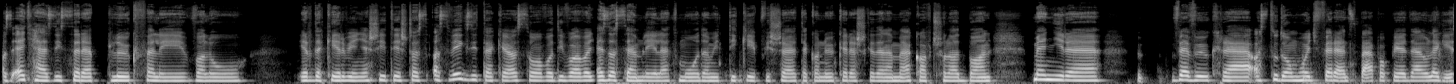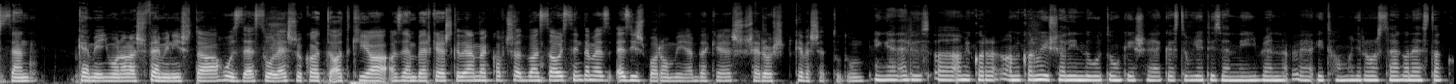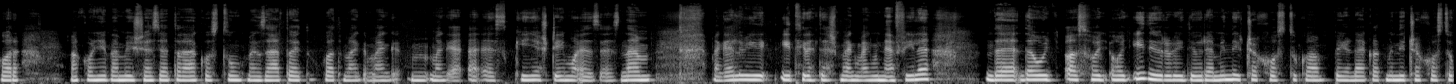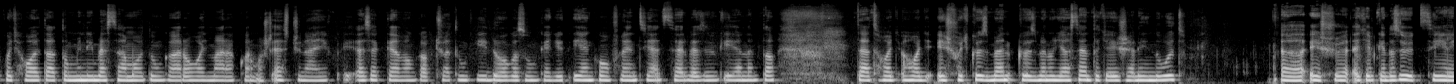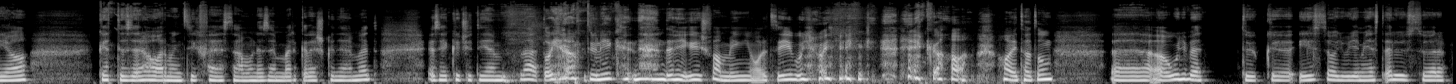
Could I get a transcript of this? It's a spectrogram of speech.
az egyházi szereplők felé való érdekérvényesítést, azt, azt végzitek-e a szolvodival, vagy ez a szemléletmód, amit ti képviseltek a nőkereskedelemmel kapcsolatban, mennyire vevők rá, azt tudom, hogy Ferenc pápa például egészen kemény vonalas feminista hozzászólásokat ad ki az emberkereskedelmek kapcsolatban, szóval hogy szerintem ez, ez is barom érdekes, erről keveset tudunk. Igen, először, amikor, amikor mi is elindultunk, és elkezdtük ugye 14-ben itthon Magyarországon ezt, akkor akkor nyilván mi is ezzel találkoztunk, meg zárt ajtókat, meg, meg, meg e, ez kényes téma, ez, ez nem, meg előítéletes, meg, meg mindenféle. De, de úgy az, hogy, hogy időről időre mindig csak hoztuk a példákat, mindig csak hoztuk, hogy hol tartunk, mindig beszámoltunk arról, hogy már akkor most ezt csináljuk, ezekkel van kapcsolatunk, így dolgozunk együtt, ilyen konferenciát szervezünk, ilyen nem tudom. Tehát, hogy, hogy és hogy közben, közben ugye a Szent Atya is elindult, és egyébként az ő célja, 2030-ig felszámolni az emberkereskedelmet. Ez egy kicsit ilyen látóinak tűnik, de mégis van még 8 év, úgyhogy még hajthatunk. Úgy vettük észre, hogy ugye mi ezt először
